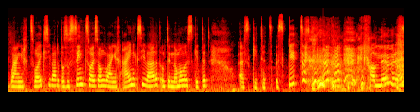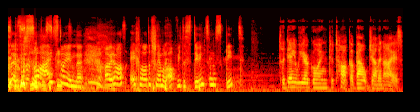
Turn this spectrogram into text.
wo eigentlich zwei gewesen wären. Also es sind zwei Songs, die eigentlich einer gewesen wären und dann nochmal ein skittet. Es skittet, es skittet. ich kann nicht mehr reden, es ist so heiß da drinnen. Aber jedenfalls, ich lade das schnell mal ab, wie das tönt, so ein Skit. Today we are going to talk about Geminis.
